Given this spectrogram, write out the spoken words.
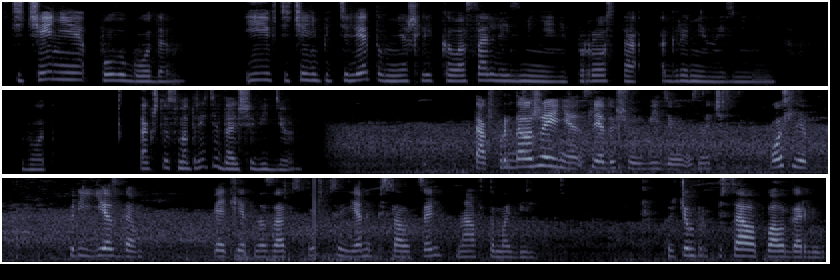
в течение полугода. И в течение пяти лет у меня шли колоссальные изменения, просто огроменные изменения. Вот. Так что смотрите дальше видео. Так, продолжение следующего видео. Значит, после приезда 5 лет назад в Турции я написала цель на автомобиль. Причем прописала по алгоритму.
